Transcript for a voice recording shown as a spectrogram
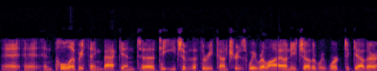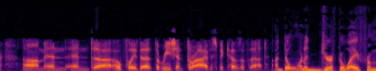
and, and pull everything back into to each of the three countries. We rely on each other. We work together, um, and and uh, hopefully the the region thrives because of that. I don't want to drift away from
